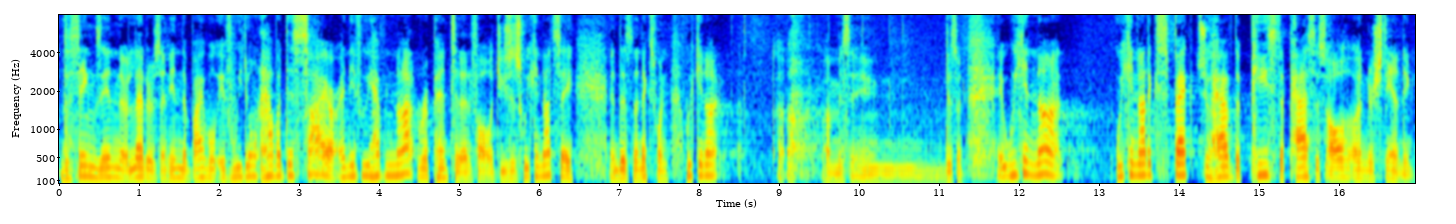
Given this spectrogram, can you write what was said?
the things in the letters and in the Bible if we don't have a desire and if we have not repented and followed Jesus. We cannot say, and there's the next one, we cannot, uh, I'm missing this one, we cannot we cannot expect to have the peace that passes all understanding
